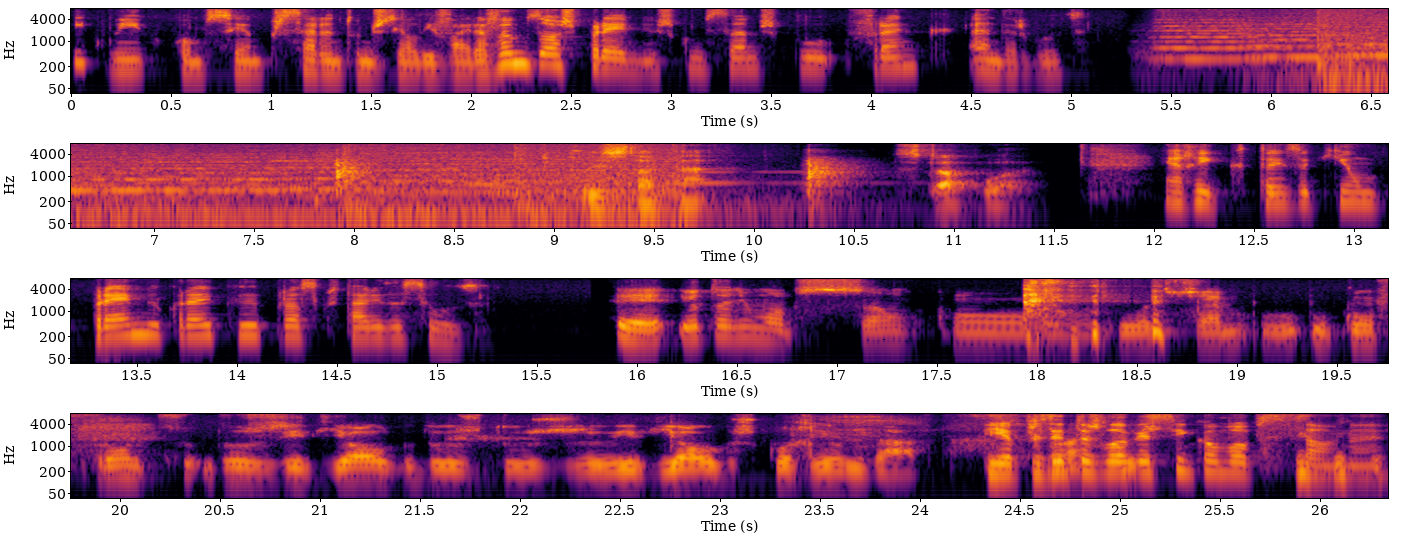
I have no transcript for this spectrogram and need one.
e comigo, como sempre, Sara Antunes de Oliveira. Vamos aos prémios. Começamos pelo Frank Underwood. Please stop that. Stop what? Henrique, tens aqui um prémio, creio que, para o Secretário da Saúde. É, eu tenho uma obsessão com aquilo que chamo o, o confronto dos, ideólogos, dos, dos ideólogos com a realidade. E apresentas logo assim como obsessão, não é?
